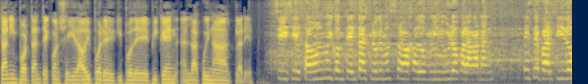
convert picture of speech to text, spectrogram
tan importante conseguida hoy por el equipo de Pique en la Cuina Claret. Sí, sí, estamos muy contentas. Creo que hemos trabajado muy duro para ganar este partido.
